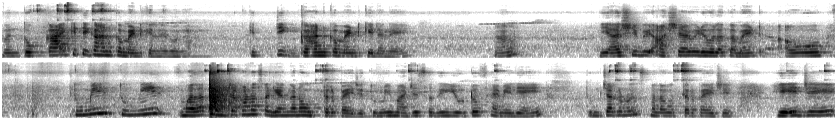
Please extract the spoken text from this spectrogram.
पण तो काय किती घाण कमेंट केला आहे बघा. किती घाण कमेंट केलं नाही हां? ही अशी वि- अशा व्हिडिओला कमेंट अहो तुम्ही तुम्ही मला तुमच्याकडनं सगळ्यांकडनं उत्तर पाहिजे. तुम्ही माझी सगळी यूट्यूब फॅमिली आहे. तुमच्याकडूनच मला उत्तर पाहिजे. हे जे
